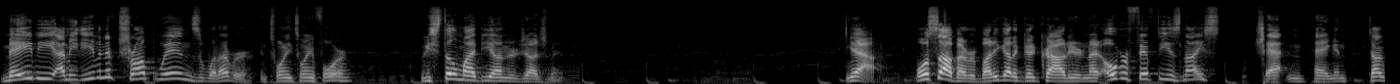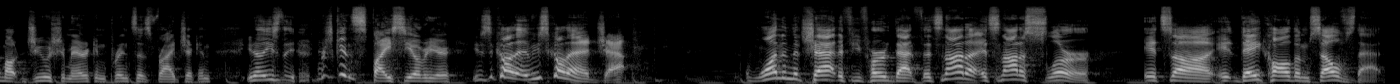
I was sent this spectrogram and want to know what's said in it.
Maybe I mean even if Trump wins, whatever in 2024, we still might be under judgment. Yeah. What's up, everybody? Got a good crowd here tonight. Over 50 is nice chatting, hanging, talking about Jewish American princess fried chicken. You know, these we're just getting spicy over here. You used to call that we used to call that a Jap. One in the chat if you've heard that. It's not a it's not a slur. It's uh it, they call themselves that.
